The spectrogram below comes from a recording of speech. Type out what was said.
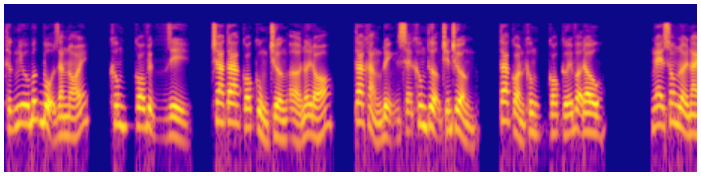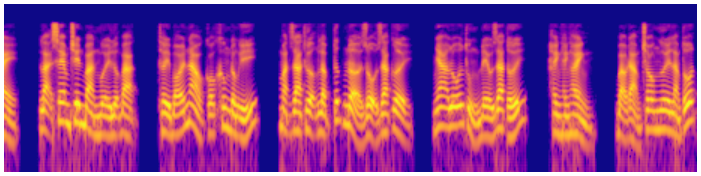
thực như bức bộ răng nói, không có việc gì, cha ta có cùng trường ở nơi đó, ta khẳng định sẽ không thượng chiến trường, ta còn không có cưới vợ đâu. Nghe xong lời này, lại xem trên bàn 10 lượng bạc, thầy bói nào có không đồng ý, mặt gia thượng lập tức nở rộ ra cười, nha lỗ thủng đều ra tới, hành hành hành, bảo đảm cho ngươi làm tốt.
